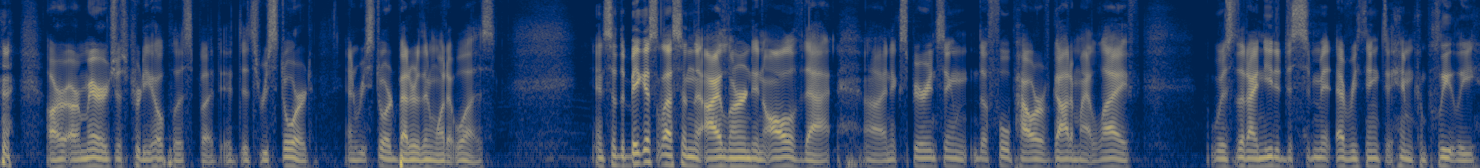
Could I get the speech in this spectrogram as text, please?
our, our marriage was pretty hopeless, but it, it's restored and restored better than what it was. And so, the biggest lesson that I learned in all of that uh, and experiencing the full power of God in my life was that I needed to submit everything to Him completely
